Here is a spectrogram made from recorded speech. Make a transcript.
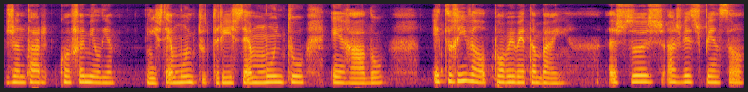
jantar com a família. Isto é muito triste, é muito errado. É terrível para o bebê também as pessoas às vezes pensam,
